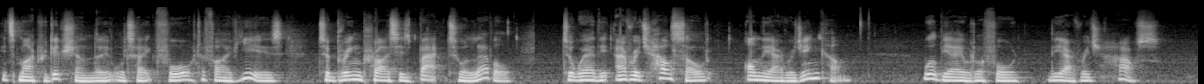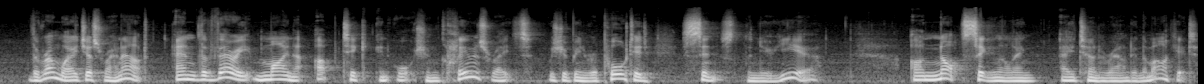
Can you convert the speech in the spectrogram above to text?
it's my prediction that it will take four to five years to bring prices back to a level to where the average household on the average income will be able to afford the average house. The runway just ran out, and the very minor uptick in auction clearance rates, which have been reported since the new year, are not signalling a turnaround in the market.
